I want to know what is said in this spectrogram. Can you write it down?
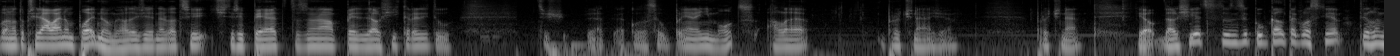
ono to přidává jenom po jednom, jo? takže jedna, dva, tři, čtyři, pět, to znamená pět dalších kreditů. Což jako zase úplně není moc, ale proč ne, že? Proč ne? Jo, další věc, co jsem se koukal, tak vlastně tyhle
